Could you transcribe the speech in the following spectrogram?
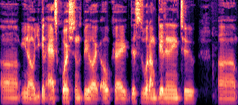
Um, you know, you can ask questions, be like, okay, this is what I'm getting into. Um,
